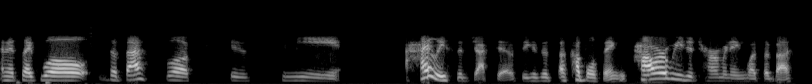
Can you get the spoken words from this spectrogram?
And it's like, well, the best to me highly subjective because it's a couple things. How are we determining what the best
